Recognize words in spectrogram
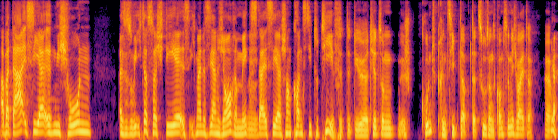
Aber da ist sie ja irgendwie schon, also so wie ich das verstehe, ist, ich meine, das ist ja ein Genre-Mix, mhm. da ist sie ja schon konstitutiv. Die, die gehört hier zum Grundprinzip da, dazu, sonst kommst du nicht weiter. Ja. ja.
